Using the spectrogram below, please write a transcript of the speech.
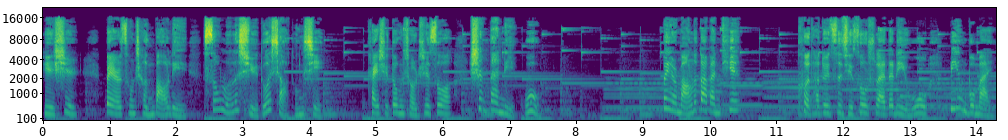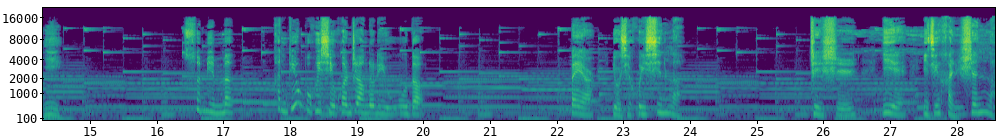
于是，贝尔从城堡里搜罗了许多小东西。开始动手制作圣诞礼物。贝尔忙了大半天，可他对自己做出来的礼物并不满意。村民们肯定不会喜欢这样的礼物的。贝尔有些灰心了。这时夜已经很深了，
